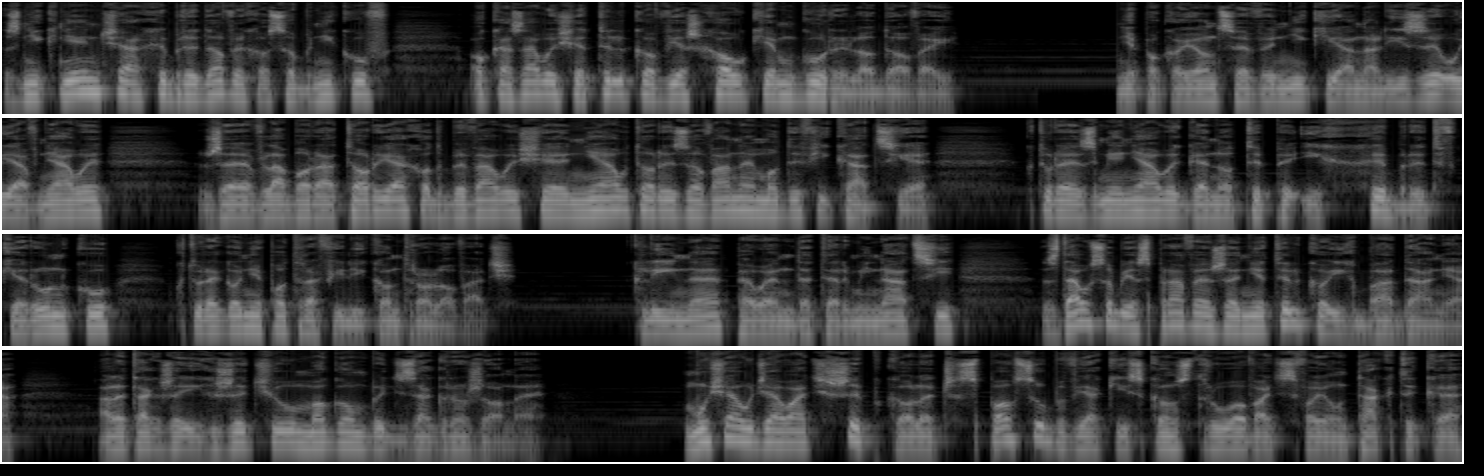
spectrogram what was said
Zniknięcia hybrydowych osobników okazały się tylko wierzchołkiem góry lodowej. Niepokojące wyniki analizy ujawniały, że w laboratoriach odbywały się nieautoryzowane modyfikacje, które zmieniały genotypy ich hybryd w kierunku, którego nie potrafili kontrolować. Kline, pełen determinacji, zdał sobie sprawę, że nie tylko ich badania, ale także ich życiu mogą być zagrożone. Musiał działać szybko, lecz sposób, w jaki skonstruować swoją taktykę,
